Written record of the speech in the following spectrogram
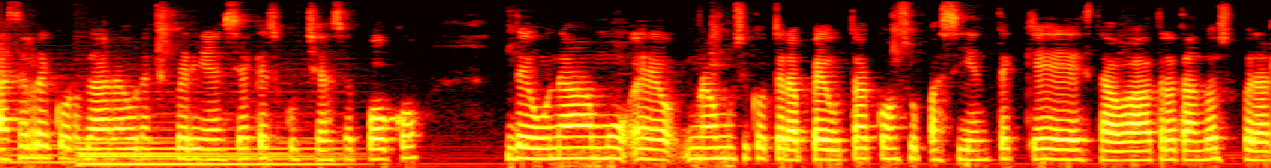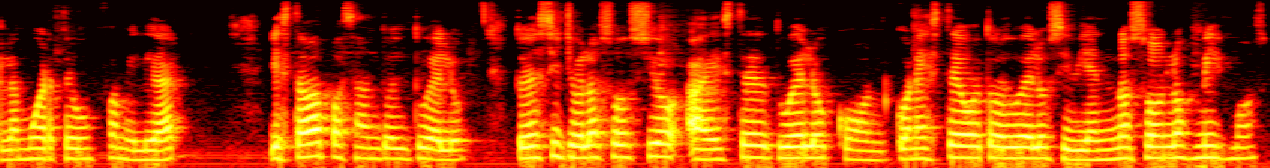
Hace recordar a una experiencia que escuché hace poco de una, eh, una musicoterapeuta con su paciente que estaba tratando de superar la muerte de un familiar y estaba pasando el duelo. Entonces, si yo lo asocio a este duelo con, con este otro duelo, si bien no son los mismos,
